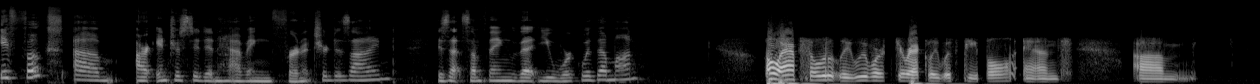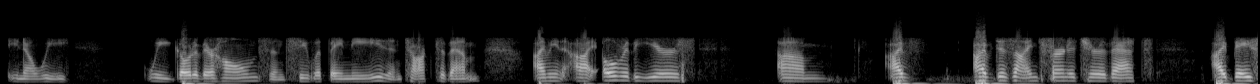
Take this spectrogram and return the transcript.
If folks um, are interested in having furniture designed, is that something that you work with them on? Oh, absolutely. We work directly with people, and um, you know we we go to their homes and see what they need and talk to them. I mean, I over the years, um, I've I've designed furniture that I based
